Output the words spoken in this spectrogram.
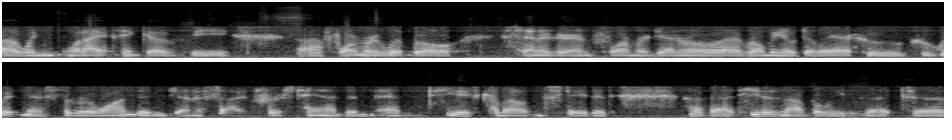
uh, when when I think of the uh, former Liberal senator and former General uh, Romeo Dallaire, who who witnessed the Rwandan genocide firsthand, and, and he has come out and stated uh, that he does not believe that uh,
